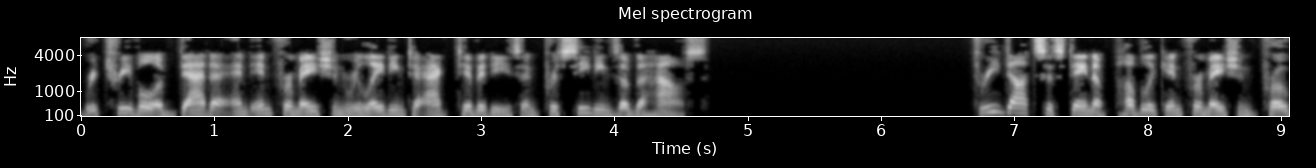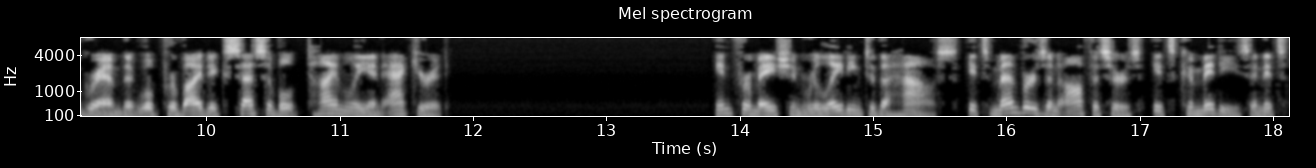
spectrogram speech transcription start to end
retrieval of data and information relating to activities and proceedings of the House. 3. Sustain a public information program that will provide accessible, timely and accurate information relating to the House, its members and officers, its committees and its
